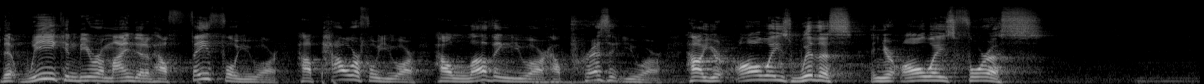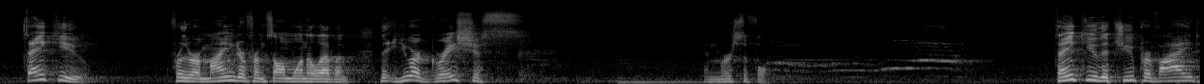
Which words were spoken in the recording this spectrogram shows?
that we can be reminded of how faithful you are, how powerful you are, how loving you are, how present you are, how you're always with us and you're always for us. Thank you for the reminder from Psalm 111 that you are gracious and merciful. Thank you that you provide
